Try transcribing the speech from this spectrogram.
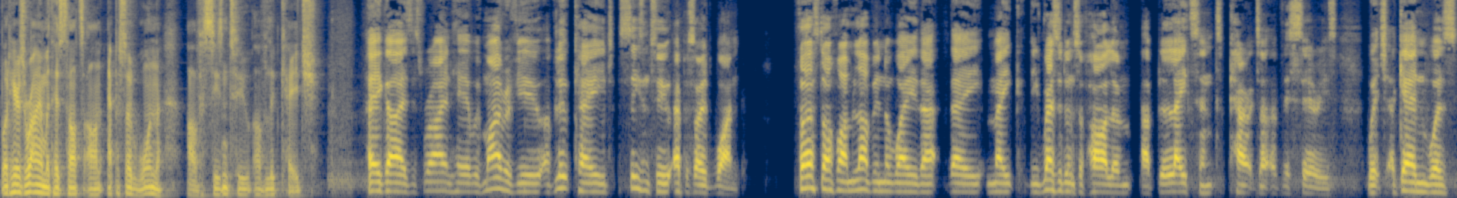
But here's Ryan with his thoughts on episode one of season two of Luke Cage. Hey guys, it's Ryan here with my review of Luke Cage Season 2, Episode 1. First off, I'm loving the way that they make the residents of Harlem a blatant character of this series, which again was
